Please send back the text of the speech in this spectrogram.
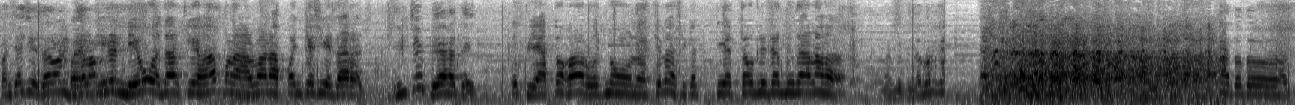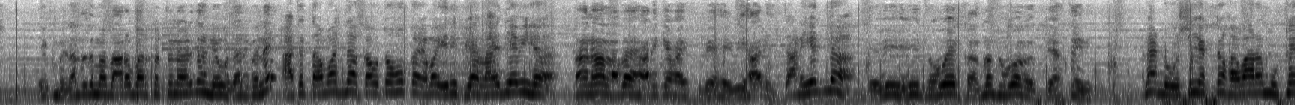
પંચ્યાસી હજાર નેવું હજાર કે હા પણ હાલવાના પંચ્યાસી હજાર જ. નીચે બે હતી. એ પ્યા તો હા રોજનું ને કેટલા છે કે તેર ચૌદ લીટર દૂધ આલા હા. બધું તો એક મહિના તો તમારે બારોબાર ખર્ચો ના હરી નેવું હજાર રૂપિયા નહીં? આ તો તમે જ ના કહું તો હું કહે હવે એની ભ્યા લાવી દેવી હે ના ના લવાય હારી કહેવાય એવી હારી. જાણીએ જ ને. એવી એવી જોવે ઘરમાં જોવે પ્યાસ તો એવી. એટલે ડોસી એક તો હવારે મુઠે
